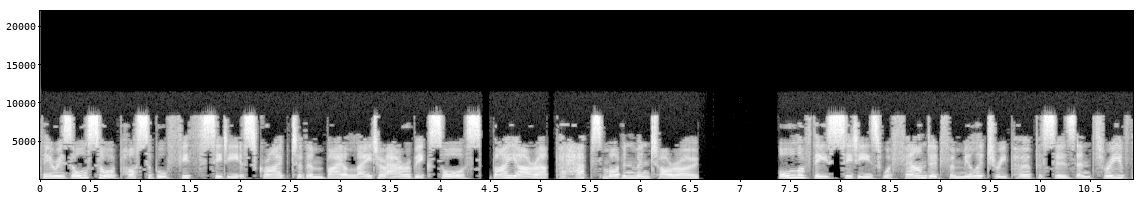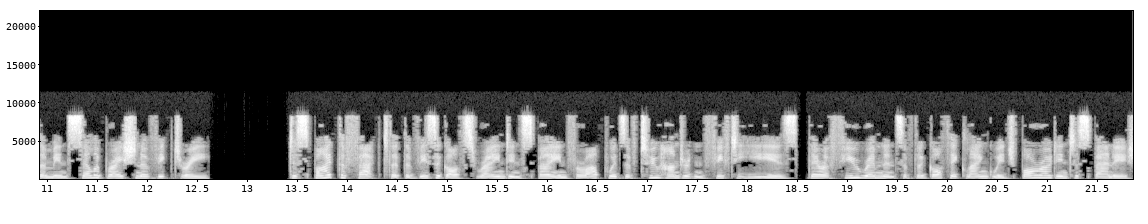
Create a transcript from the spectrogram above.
There is also a possible fifth city ascribed to them by a later Arabic source, Bayara perhaps modern Montoro. All of these cities were founded for military purposes and three of them in celebration of victory. Despite the fact that the Visigoths reigned in Spain for upwards of 250 years, there are few remnants of the Gothic language borrowed into Spanish.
